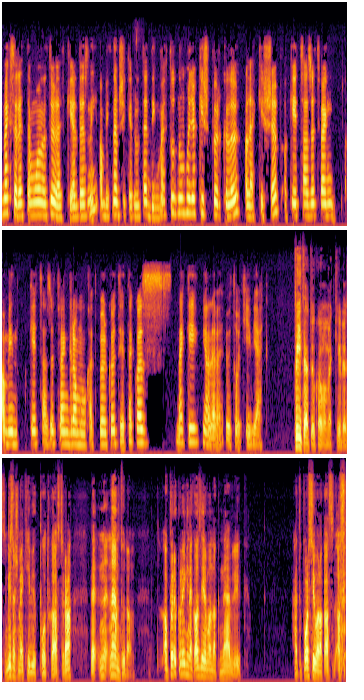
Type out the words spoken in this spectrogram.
meg szerettem volna tőled kérdezni, amit nem sikerült eddig megtudnom, hogy a kis pörkölő, a legkisebb, a 250, amin 250 grammokat pörköltétek, az neki mi a neve? Őt hogy hívják? Pétertől kell megkérdezni. Biztos meghívjuk podcastra, de ne, nem tudom. A pörkölőinek azért vannak nevük. Hát a porszívónak azt, azt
